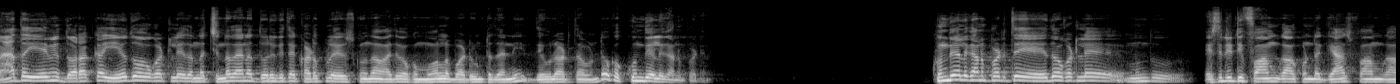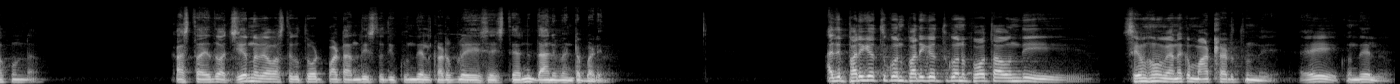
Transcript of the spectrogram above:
మేత ఏమి దొరక్క ఏదో ఒకటి లేదన్న చిన్నదైనా దొరికితే కడుపులో వేసుకుందాం అది ఒక మూలన పడి ఉంటుందని దేవులాడుతూ ఉంటే ఒక కుందేలు కనపడింది. కుందేలు కనపడితే ఏదో ఒకటిలే ముందు ఎసిడిటీ ఫామ్ కాకుండా గ్యాస్ ఫామ్ కాకుండా కాస్త ఏదో ఆ జీర్ణ వ్యవస్థకు తోడ్పాటు అందిస్తుంది ఈ కుందేలు కడుపులో వేసేస్తే అని దాని వెంట పడింది. అది పరిగెత్తుకొని పరిగెత్తుకొని పోతా ఉంది సింహం వెనక మాట్లాడుతుంది ఏయ్ కుందేలు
